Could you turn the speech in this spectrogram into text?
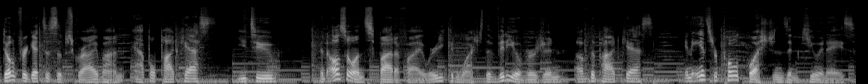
Don't forget to subscribe on Apple Podcasts, YouTube, and also on Spotify, where you can watch the video version of the podcast and answer poll questions and Q&As.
